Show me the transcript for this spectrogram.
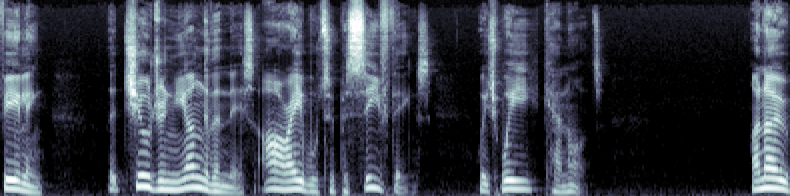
feeling that children younger than this are able to perceive things which we cannot. I know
